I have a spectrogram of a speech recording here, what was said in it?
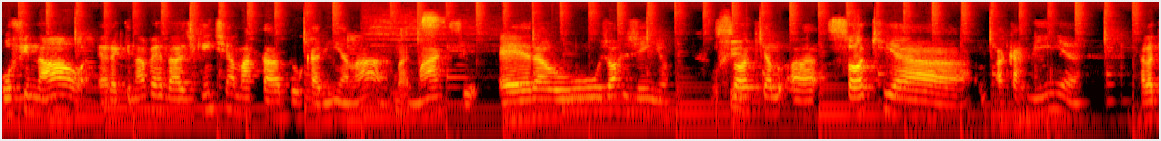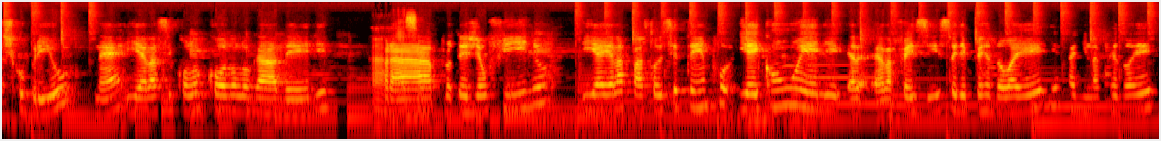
O final era que, na verdade, quem tinha matado o carinha lá, Max. o Max, era o Jorginho. O Só que, a, a- só que a, a Carminha, ela descobriu, né? E ela se colocou no lugar dele Ah, para proteger o filho. E aí ela passou esse tempo. E aí, como ele, ela, ela fez isso, ele perdoa ele, a Nina perdoa ele.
